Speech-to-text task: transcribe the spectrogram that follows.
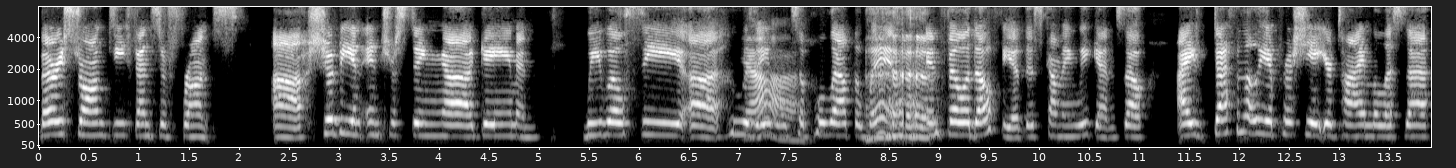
very strong defensive fronts. Uh, should be an interesting uh, game. And we will see uh, who is Yeah. able to pull out the win in Philadelphia this coming weekend. So I definitely appreciate your time, Melissa.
